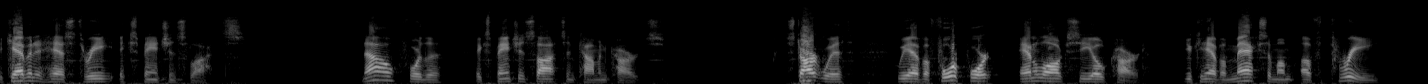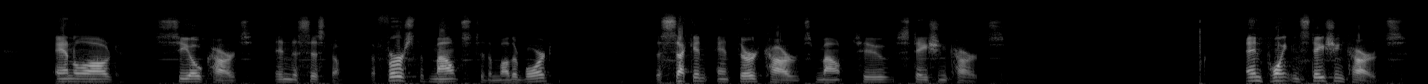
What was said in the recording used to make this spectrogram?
The cabinet has three expansion slots. Now for the expansion slots and common cards. Start with, we have a four-port analog CO card. You can have a maximum of three analog CO cards in the system. The first mounts to the motherboard. The second and third cards mount to station cards. Endpoint and station cards.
